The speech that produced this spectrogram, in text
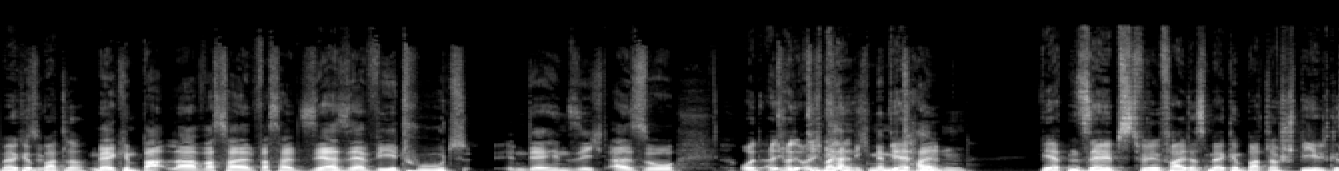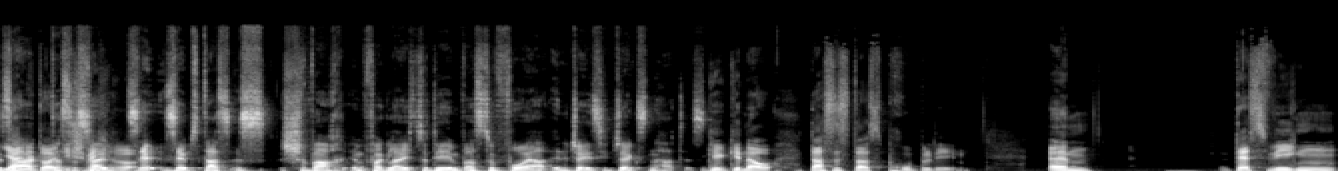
Malcolm so- Butler. Malcolm Butler, was halt, was halt sehr, sehr weh tut in der Hinsicht. Also, Und, und, und ich meine, kann nicht mehr wir mithalten. Hätten, wir hätten selbst für den Fall, dass Malcolm Butler spielt, Ja, gesagt, dass deutlich es halt, selbst das ist schwach im Vergleich zu dem, was du vorher in JC Jackson hattest. Ge- Genau, das ist das Problem. Ähm, deswegen,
